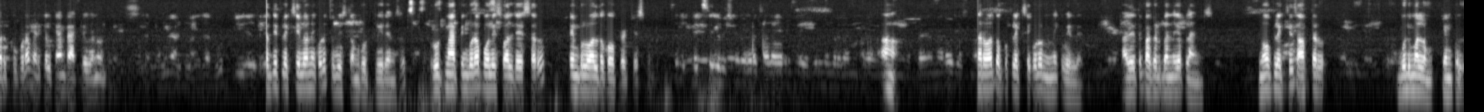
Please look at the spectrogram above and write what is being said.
వరకు కూడా మెడికల్ క్యాంప్ యాక్టివ్గానే ఉంటుంది. ప్రతి ఫ్లెక్సీలోనే కూడా చూపిస్తాం రూట్ క్లియరెన్స్ రూట్ మ్యాపింగ్ కూడా పోలీస్ వాళ్ళు చేస్తారు. టెంపుల్ వాళ్ళతో కోఆపరేట్ చేసుకుంటాం. ఆహా. తర్వాత ఒక ఫ్లెక్సీ కూడా ఉన్నకి వెళ్ళేది అదైతే పకడ్బందీగా ప్లాన్ చేస్తాం. No flexis after Gudimallam temple.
